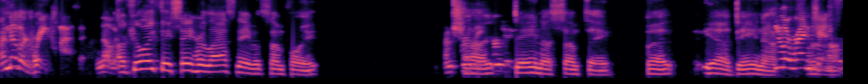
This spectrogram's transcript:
Another great classic. Another. I feel like they say her last name at some point. I'm sure Uh, they heard it. Dana something, but yeah, Dana. De Laurentiis.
